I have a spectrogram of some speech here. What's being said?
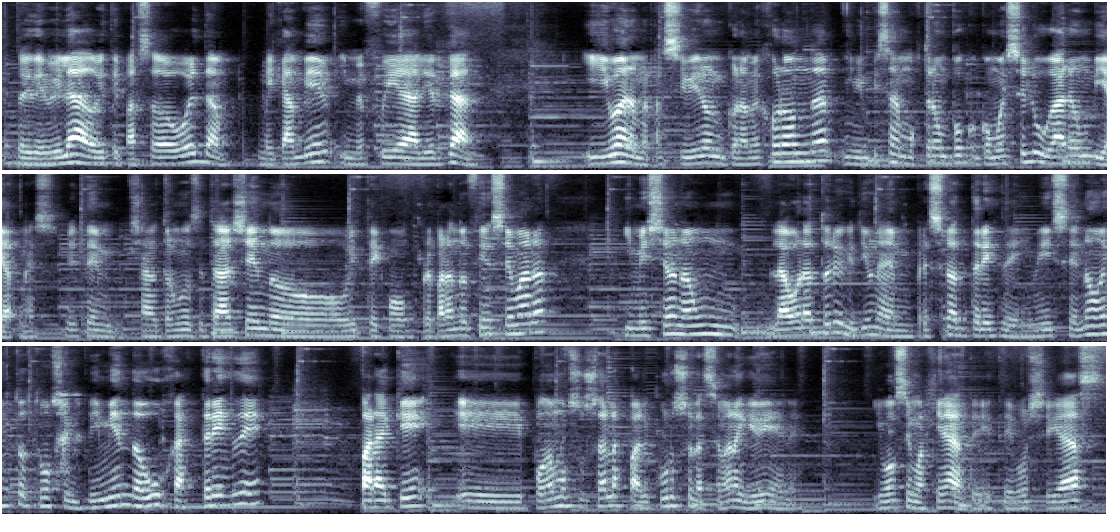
estoy desvelado, viste, pasado de vuelta, me cambié y me fui a Liercan. Y bueno, me recibieron con la mejor onda y me empiezan a mostrar un poco cómo ese lugar un viernes, viste, ya todo el mundo se estaba yendo, viste, como preparando el fin de semana y me llevan a un laboratorio que tiene una impresora 3D y me dice, no, esto estamos imprimiendo agujas 3D para que eh, podamos usarlas para el curso la semana que viene. Y vos imaginate, ¿viste? vos llegás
